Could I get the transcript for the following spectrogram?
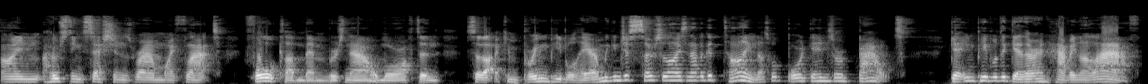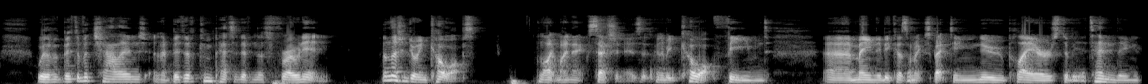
I'm hosting sessions around my flat for club members now more often so that I can bring people here and we can just socialize and have a good time. That's what board games are about getting people together and having a laugh, with a bit of a challenge and a bit of competitiveness thrown in. Unless you're doing co-ops, like my next session is. It's going to be co-op themed, uh, mainly because I'm expecting new players to be attending,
